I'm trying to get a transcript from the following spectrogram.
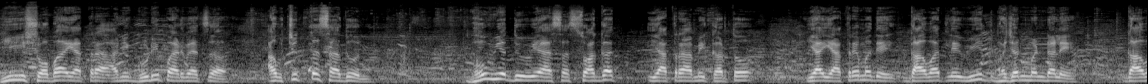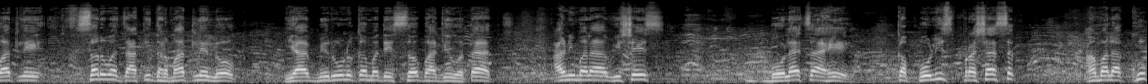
ही शोभायात्रा आणि गुढीपाडव्याचं औचित्य साधून भव्य दिव्य असं स्वागत यात्रा आम्ही करतो. या यात्रेमध्ये गावातले विविध भजन मंडळे गावातले सर्व जाती धर्मातले लोक या मिरवणुकामध्ये सहभागी होतात. आणि मला विशेष बोलायचं आहे का पोलीस प्रशासक आम्हाला खूप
